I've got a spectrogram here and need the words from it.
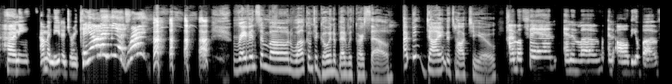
Honey, I'm gonna need a drink. Can y'all make me a drink? Raven-Symoné, welcome to Going to Bed with Garcelle. I've been dying to talk to you. I'm a fan and in love and all the above.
